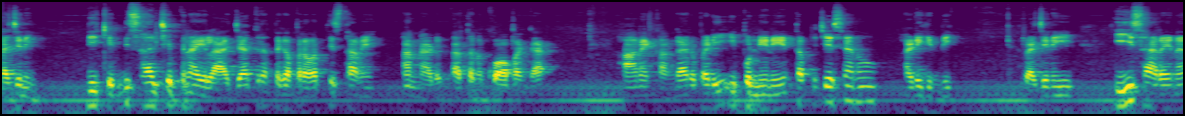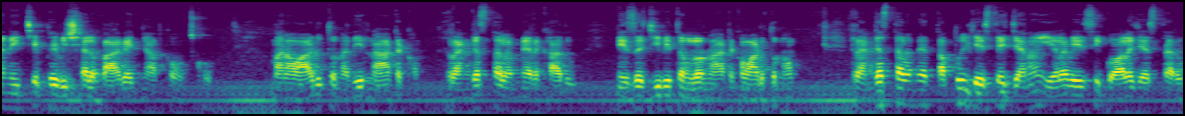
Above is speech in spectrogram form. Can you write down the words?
రజని నీకెన్నిసార్లు చెప్పినా ఇలా అజాగ్రత్తగా ప్రవర్తిస్తామే అన్నాడు అతను కోపంగా. ఆమె కంగారు పడి ఇప్పుడు నేనేం తప్పు చేశాను? అడిగింది. రజని ఈసారైనా నేను చెప్పే విషయాలు బాగా జ్ఞాపకం ఉంచుకో. మనం ఆడుతున్నది నాటకం. రంగస్థలం మీద కాదు నిజ జీవితంలో నాటకం ఆడుతున్నాం. రంగస్థలం మీద తప్పులు చేస్తే జనం ఇలవేసి గోల చేస్తారు.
